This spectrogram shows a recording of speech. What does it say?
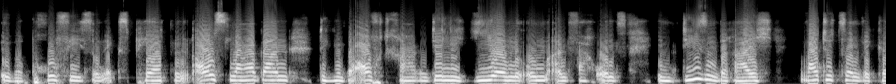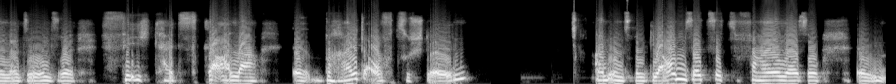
über Profis und Experten auslagern, Dinge beauftragen, delegieren, um einfach uns in diesem Bereich weiterzuentwickeln, also unsere Fähigkeitsskala äh, breit aufzustellen an unsere Glaubenssätze zu fallen. Also ähm,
